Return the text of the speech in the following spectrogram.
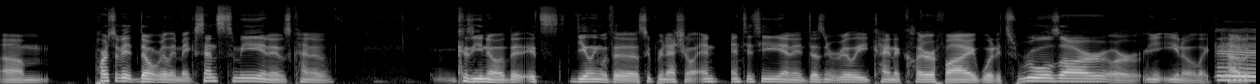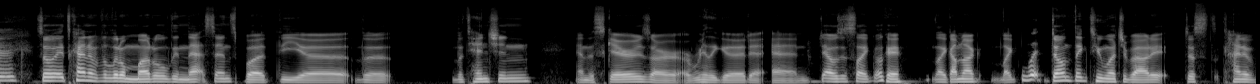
Um parts of it don't really make sense to me and it was kind of because you know the, it's dealing with a supernatural en- entity and it doesn't really kind of clarify what its rules are or y- you know like how to, Mm, so it's kind of a little muddled in that sense, but the uh, the the tension and the scares are, are really good. And I was just like, okay, like I'm not like What- don't think too much about it. Just kind of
